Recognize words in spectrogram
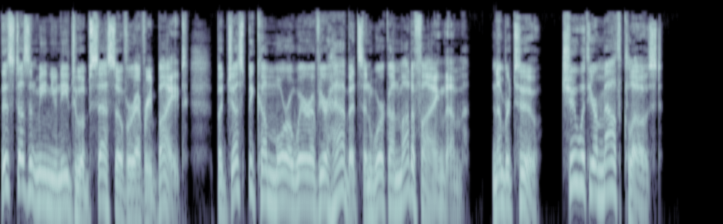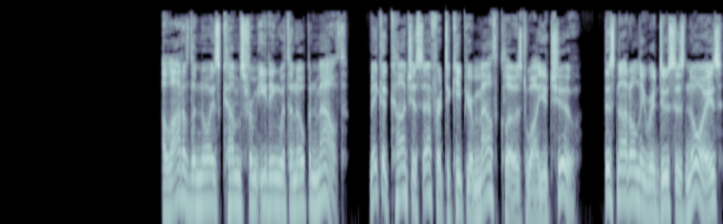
This doesn't mean you need to obsess over every bite, but just become more aware of your habits and work on modifying them. Number two, chew with your mouth closed. A lot of the noise comes from eating with an open mouth. Make a conscious effort to keep your mouth closed while you chew. This not only reduces noise,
